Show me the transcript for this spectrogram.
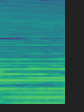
Amen.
